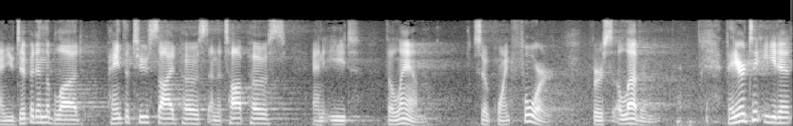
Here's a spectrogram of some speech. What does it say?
and you dip it in the blood, paint the two side posts and the top posts, and eat the lamb. So, point four, verse 11. They are to eat it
